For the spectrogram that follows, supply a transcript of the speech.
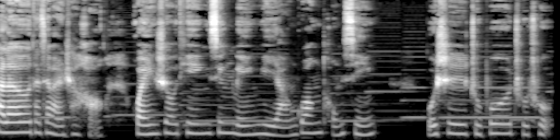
Hello，大家晚上好，欢迎收听《心灵与阳光同行》，我是主播楚楚，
